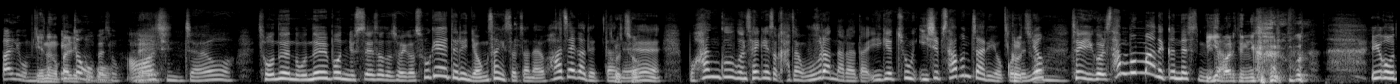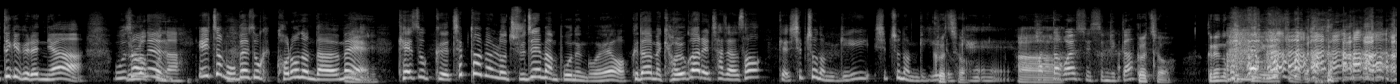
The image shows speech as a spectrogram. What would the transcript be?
빨리 봅니다. 예능은 빨리 1.5배속. 보고. 아 네. 진짜요? 저는 오늘 본 뉴스에서도 저희가 소개해드린 영상 있었잖아요. 화제가 됐다는. 그렇죠. 뭐 한국은 세계에서 가장 우울한 나라다. 이게 총 24분짜리였거든요. 그렇죠. 제가 이걸 3분 만에 끝냈습니다. 이게 말이 됩니까, 여러분? 이거 어떻게 그랬냐? 우선은 눌렀구나. 1.5배속 걸어놓은 다음에 네. 계속 그 챕터별로 주제만 보는 거예요. 그 다음에 결과를 찾아서 이렇게 10초 넘기기, 10초 넘기기 그렇죠. 이렇게. 아, 봤다고 할 수 있습니까? 그렇죠. 그래놓고 오프닝을 했습니다.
